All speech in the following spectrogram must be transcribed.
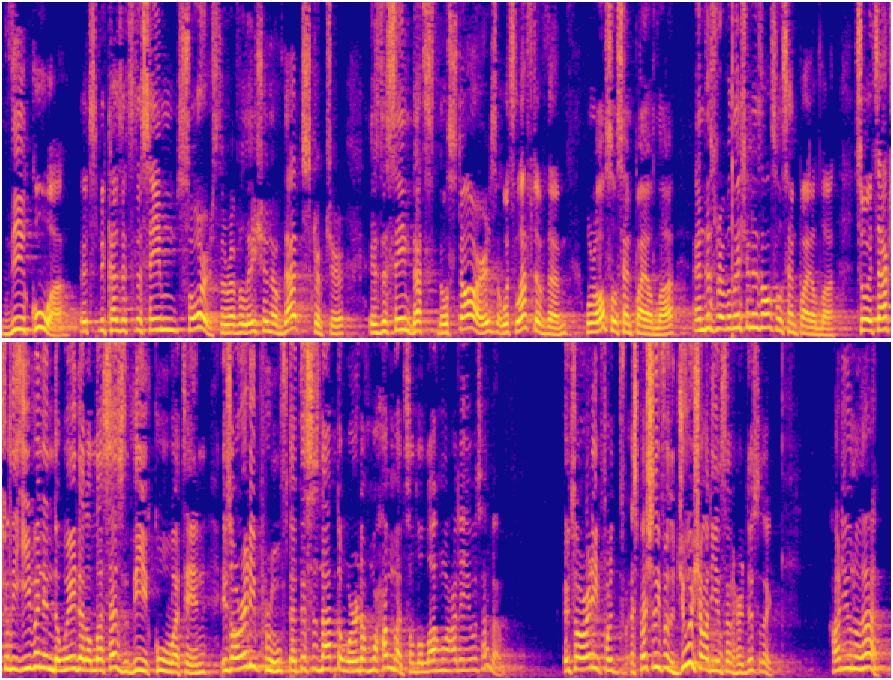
the quwa? It's because it's the same source. The revelation of that scripture is the same. That's those stars, what's left of them, were also sent by Allah. And this revelation is also sent by Allah. So it's actually even in the way that Allah says dhi quwwatin is already proof that this is not the word of Muhammad sallallahu alayhi wasallam. It's already for, especially for the Jewish audience that heard this, like, how do you know that?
